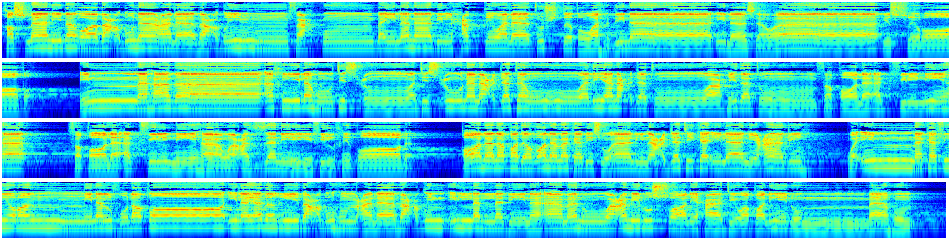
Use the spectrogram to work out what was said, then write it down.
خصمان بغى بعضنا على بعض فاحكم بيننا بالحق ولا تشطط واهدنا إلى سواء الصراط. إن هذا أخي له تسع وتسعون نعجة ولي نعجة واحدة فقال أكفلنيها. فقال اكفلنيها وعزني في الخطاب. قال لقد ظلمك بسؤال نعجتك إلى نعاجه وإن كثيرا من الخلطاء ليبغي بعضهم على بعض إلا الذين آمنوا وعملوا الصالحات وقليل ما هم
